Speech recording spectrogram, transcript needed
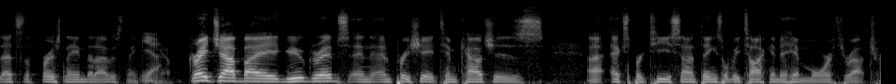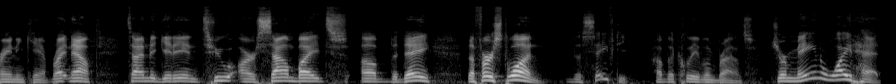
That's the first name that I was thinking Yeah. of. Great job by you, Gribbs, and, and appreciate Tim Couch's uh, expertise on things. We'll be talking to him more throughout training camp. Right now, time to get into our sound bites of the day. The first one, the safety of the Cleveland Browns, Jermaine Whitehead,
